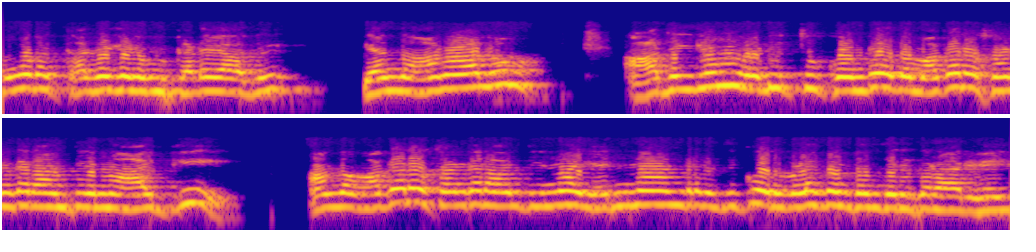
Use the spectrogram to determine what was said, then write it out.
மூட கதைகளும் கிடையாது. எந்த ஆனாலும் அதையும் எடுத்துக்கொண்டு அதை மகர சங்கராந்தின்னு ஆக்கி அந்த மகர சங்கராந்தினா என்னன்றதுக்கு ஒரு விளக்கம் தந்திருக்கிறார்கள்.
